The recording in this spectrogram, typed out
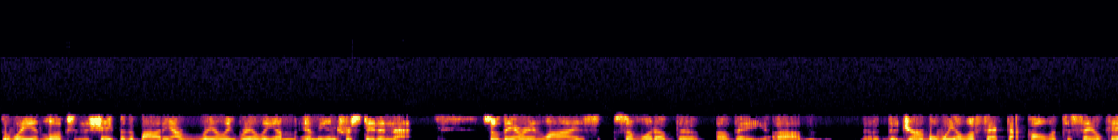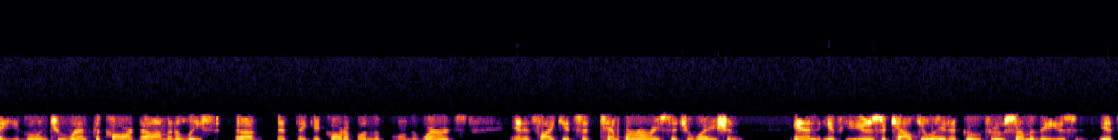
the way it looks and the shape of the body. I really, really am, am interested in that. So therein lies somewhat of the of a um, the gerbil wheel effect, I call it, to say, okay, you're going to rent the car. No, I'm going to lease. Uh, that they get caught up on the on the words, and it's like it's a temporary situation. And if you use the calculator, go through some of these, it's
